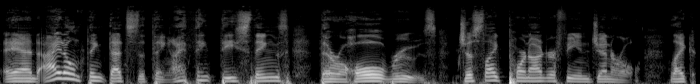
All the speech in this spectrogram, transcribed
And I don't think that's the thing. I think these things, they're a whole ruse. Just like pornography in general. Like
